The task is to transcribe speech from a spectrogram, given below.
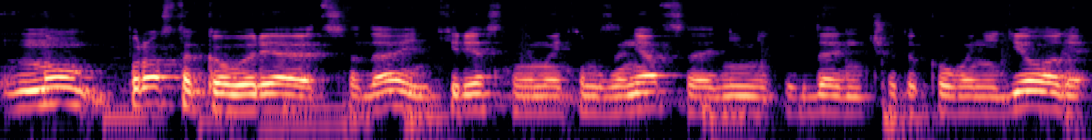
ну, просто ковыряются, да, интересно им этим заняться, они никогда ничего такого не делали,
